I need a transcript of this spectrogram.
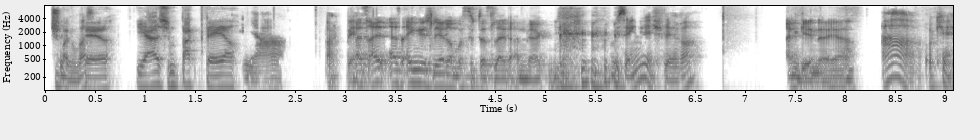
Entschuldigung, was? Ja, ist ein Bugbear. Ja, Bugbeer. Als, als Englischlehrer muss ich das leider anmerken. du bist Englischlehrer? Angehender, ja. Ah, okay.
